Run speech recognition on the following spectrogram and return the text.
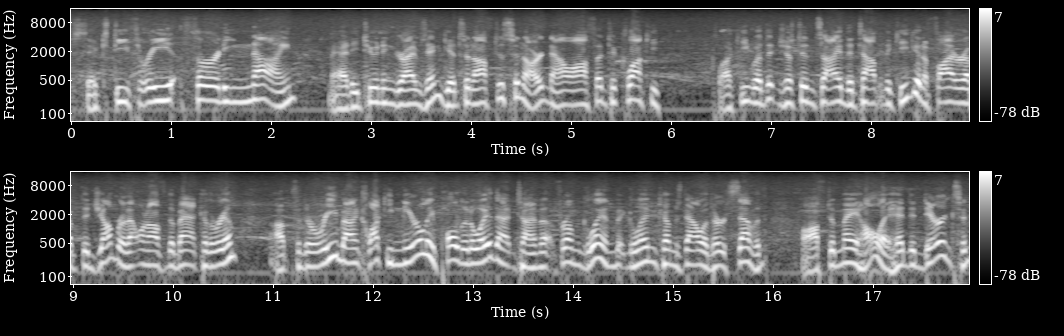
63 39. Maddie Tuning drives in, gets it off to Sinnard. Now off it to Clucky. Clucky with it just inside the top of the key. Gonna fire up the jumper. That one off the back of the rim. Up for the rebound. Clucky nearly pulled it away that time from Glenn, but Glenn comes down with her seventh. Off to Mayhall. Ahead to Derrickson.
